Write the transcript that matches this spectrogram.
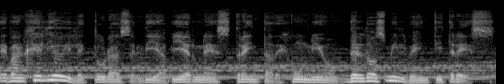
Evangelio y lecturas del día viernes 30 de junio del 2023.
